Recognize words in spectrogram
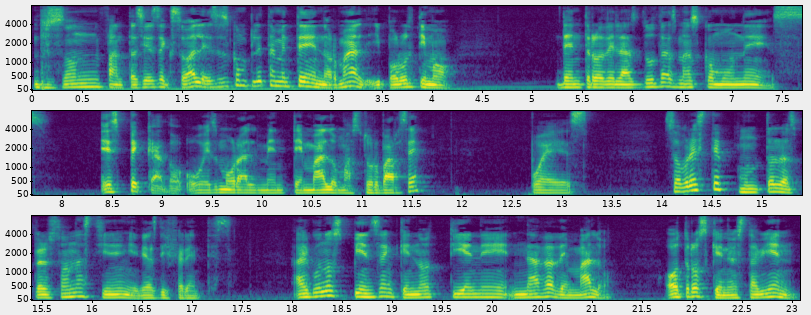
pues, son fantasías sexuales, es completamente normal. Y por último, dentro de las dudas más comunes, ¿es pecado o es moralmente malo masturbarse? Pues sobre este punto las personas tienen ideas diferentes. Algunos piensan que no tiene nada de malo, otros que no está bien,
